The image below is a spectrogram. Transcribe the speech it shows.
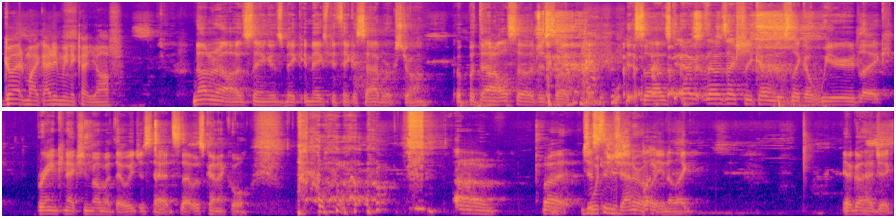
Go ahead, Mike. I didn't mean to cut you off. No, no, no. I was saying it, was make, it makes me think of Cyborg Strong, but then also just like so that was that was actually kind of just like a weird like brain connection moment that we just had. So that was kind of cool. um, but just Which in general, like- you know, like yeah. Go ahead, Jake.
